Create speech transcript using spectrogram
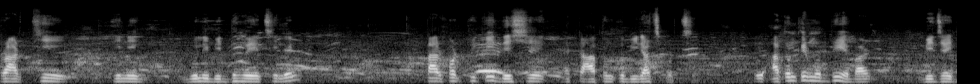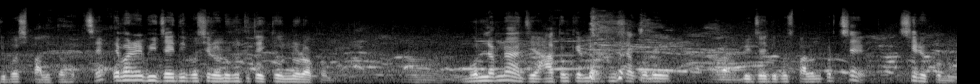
প্রার্থী তিনি গুলিবিদ্ধ হয়েছিলেন। তারপর থেকেই দেশে একটা আতঙ্ক বিরাজ করছে। এই আতঙ্কের মধ্যে এবার বিজয় দিবস পালিত হচ্ছে। এবারের বিজয় দিবসের অনুভূতিটা একটু অন্যরকম। বললাম না যে আতঙ্কের মধ্যে সকলে বিজয় দিবস পালন করছে, সেরকমই।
